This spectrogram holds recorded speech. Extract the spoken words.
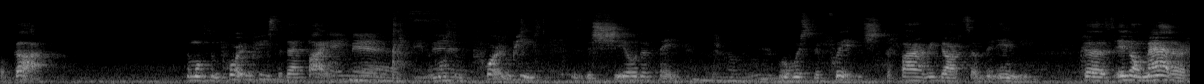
of God. The most important piece of that fight. Amen. The Amen. most important piece is the shield of faith, mm-hmm. with which to quench the fiery darts of the enemy. Because it don't matter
